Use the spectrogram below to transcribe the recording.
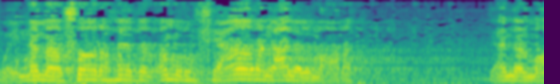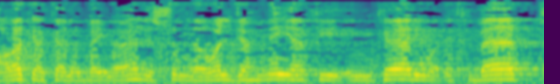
وإنما صار هذا الأمر شعارا على المعركة لأن المعركة كانت بين أهل السنة والجهمية في إنكار وإثبات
